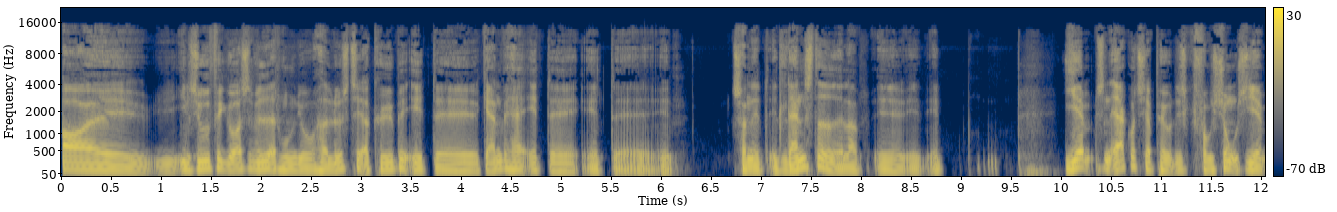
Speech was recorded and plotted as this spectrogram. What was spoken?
og øh, i interviewet fik jo også at vide, at hun jo havde lyst til at købe et, øh, gerne vil have et, øh, et, øh, et sådan et, et landsted, eller øh, et, et hjem, sådan ergoterapeutisk funktionshjem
